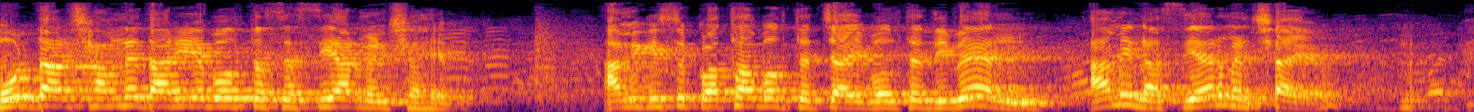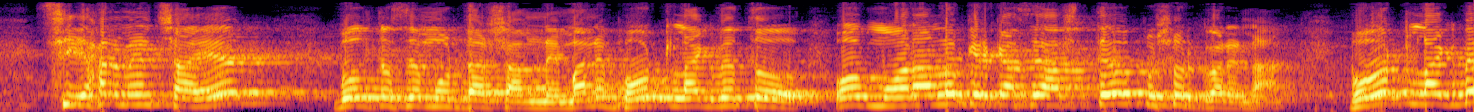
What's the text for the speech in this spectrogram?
মুর্দার সামনে দাঁড়িয়ে বলতেছে চেয়ারম্যান সাহেব, আমি কিছু কথা বলতে চাই। বলতে দিবেন? আমি না চেয়ারম্যান সাহেব। চেয়ারম্যান সাহেব বলতেছে মুর্দার সামনে মানে ভোট লাগবে তো? ও মরা লোকের কাছে আসতেও কুসুর করে না। ভোট লাগবে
